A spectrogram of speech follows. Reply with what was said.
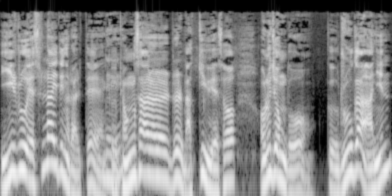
2루에 슬라이딩을 할 때그 네. 병살을 막기 위해서 어느 정도 그 루가 아닌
